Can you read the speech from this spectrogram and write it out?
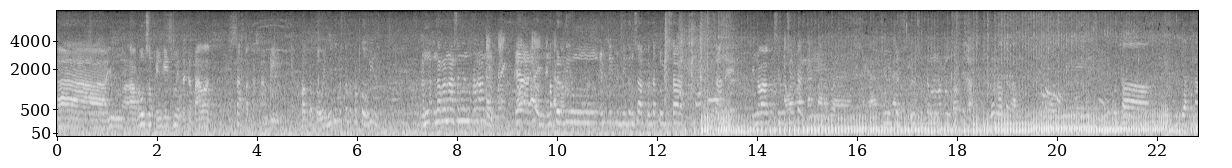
ah, yung ah, rules of engagement na tatawag sa pagkaklamping. Pagtutowing, hindi basta pagtutowing. Na- naranasan nyo nakaraan eh. Kaya yun, naperdi yung MTPB dun sa pagkatuloy sa, sa ano eh. Tinawag si Wilson. Si Wilson, si Wilson Cad mga kausap nila. Yun nga ah. ito, hindi ko sa, hindi ako na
